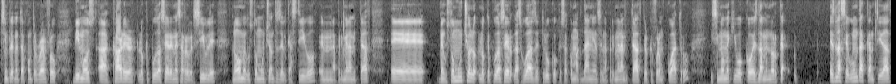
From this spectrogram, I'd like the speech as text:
simplemente a Hunter Renfro. Vimos a Carter lo que pudo hacer en esa reversible, ¿no? Me gustó mucho antes del castigo en la primera mitad. Eh, me gustó mucho lo, lo, que pudo hacer las jugadas de truco que sacó McDaniels en la primera mitad, creo que fueron cuatro, y si no me equivoco es la menor es la segunda cantidad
